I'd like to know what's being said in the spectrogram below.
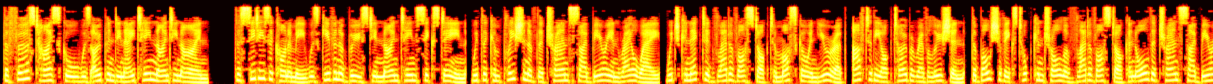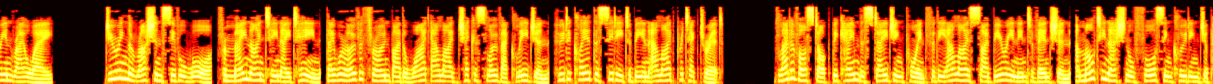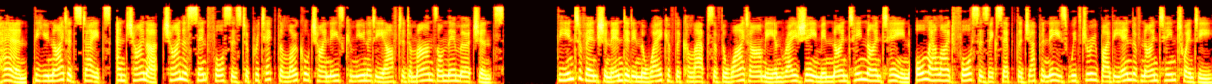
The first high school was opened in 1899. The city's economy was given a boost in 1916, with the completion of the Trans-Siberian Railway, which connected Vladivostok to Moscow and Europe. After the October Revolution, the Bolsheviks took control of Vladivostok and all the Trans-Siberian Railway. During the Russian Civil War, from May 1918, they were overthrown by the White Allied Czechoslovak Legion, who declared the city to be an Allied protectorate. Vladivostok became the staging point for the Allies' Siberian intervention, a multinational force including Japan, the United States, and China. China sent forces to protect the local Chinese community after demands on their merchants. The intervention ended in the wake of the collapse of the White Army and regime in 1919. All Allied forces except the Japanese withdrew by the end of 1920.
